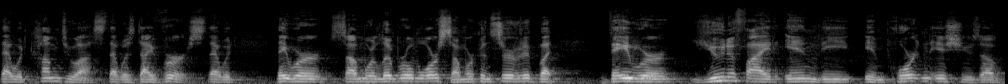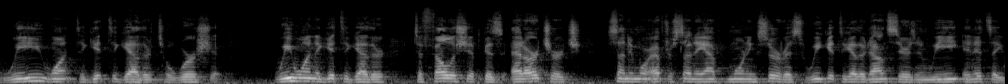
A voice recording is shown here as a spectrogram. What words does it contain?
that would come to us that was diverse that would they were some were liberal more some were conservative but they were unified in the important issues of we want to get together to worship we want to get together to fellowship because at our church Sunday morning after Sunday after morning service, we get together downstairs and we and it's a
